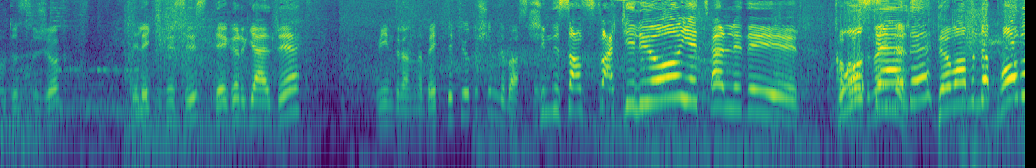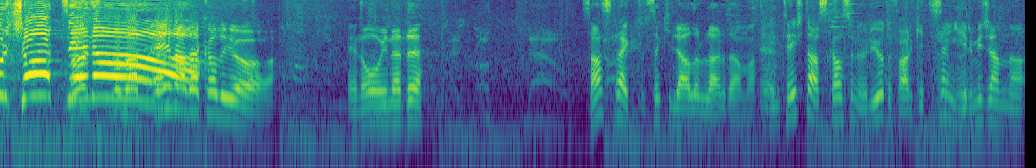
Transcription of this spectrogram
Orada Sucuk. Telekinesis. Dagger geldi. Windrun'la bekletiyordu şimdi bastı. Şimdi Sunstrike geliyor. Yeterli değil. Toz indi. geldi. Devamında Power Shot. Ena. Ena'da kalıyor. Ena oynadı. Sunstrike tutsa kill alırlardı ama. Vintage de az kalsın ölüyordu fark ettiysen 20 canla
